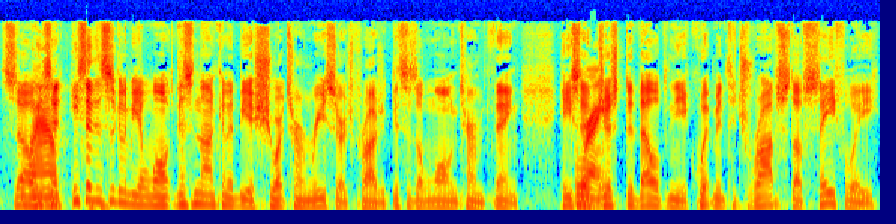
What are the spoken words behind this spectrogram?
So he said he said this is going to be a long. This is not going to be a short term research project. This is a long term thing. He said Right. just developing the equipment to drop stuff safely,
